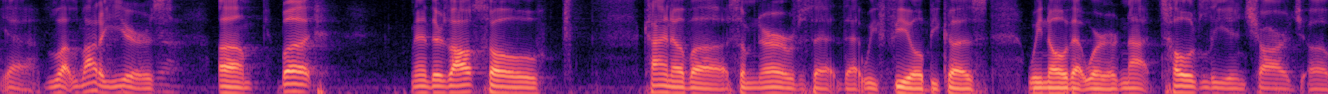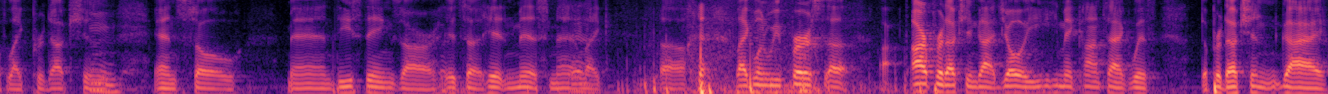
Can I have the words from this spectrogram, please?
yeah, a lot, of years. Um, but man, there's also kind of uh, some nerves that, that we feel because we know that we're not totally in charge of like production. And so man these things are it's a hit and miss man. Like uh, like when we first uh, our production guy joey he made contact with the production guy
